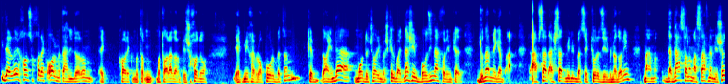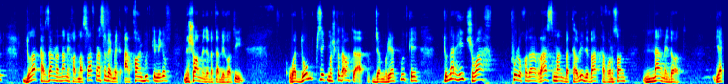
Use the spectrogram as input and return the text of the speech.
این دلایل خاص خود یک عالم کاری که مطالعه دارم پیش خود و یک می‌خوایم راپور بتم که آینده ما دوچاری مشکل باید نشیم بازی نخوریم که دونر میگه 700 800 میلیون به سکتور زیر بنا داریم. ما در 10 سال مصرف نمی‌شد. دونر قزدن رو نمی‌خواد مصرف کنه صرف یک ارقامی بود که می‌گفت نشان میده به تبلیغاتی. و دوم یک مشکل در وقت جمهوریت بود که دونر هیچ وقت پول خود رسما به تولید برق افغانستان نمی‌داد یک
